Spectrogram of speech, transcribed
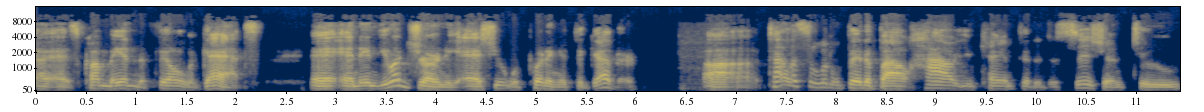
uh, has come in to fill the gaps. And, and, in your journey, as you were putting it together, uh, tell us a little bit about how you came to the decision to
